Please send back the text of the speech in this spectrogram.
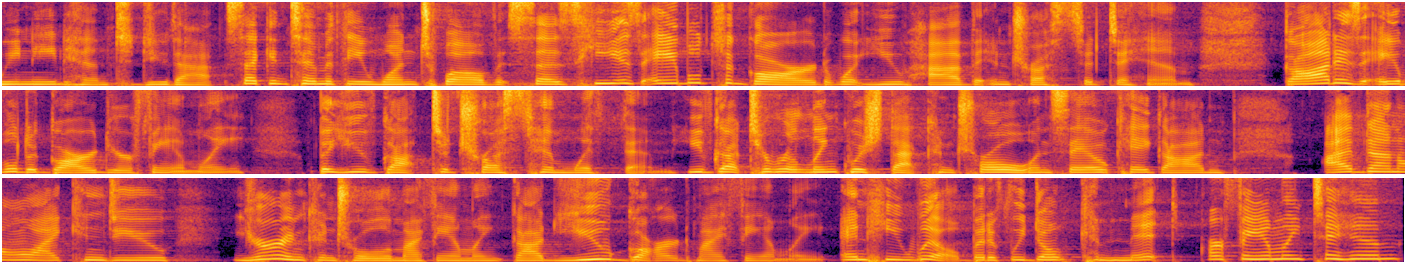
We need him to do that. 2 Timothy 1:12 it says he is able to guard what you have entrusted to him. God is able to guard your family, but you've got to trust him with them. You've got to relinquish that control and say, "Okay, God, I've done all I can do. You're in control of my family. God, you guard my family." And he will. But if we don't commit our family to him,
